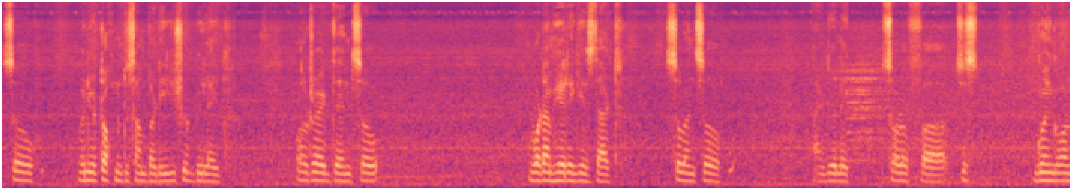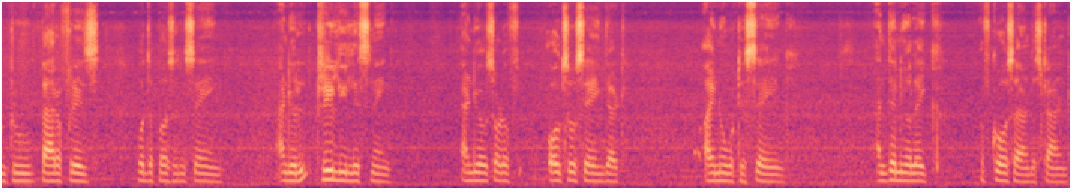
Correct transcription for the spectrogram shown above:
So when you're talking to somebody you should be like all right then so what i'm hearing is that so and so and you're like sort of uh, just going on to paraphrase what the person is saying and you're really listening and you're sort of also saying that i know what you're saying and then you're like of course i understand.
